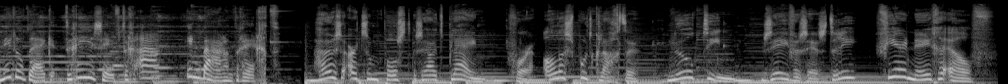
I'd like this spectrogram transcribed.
Middeldijk 73a in Barendrecht. Huisartsenpost Zuidplein. Voor alle spoedklachten. 010 763 4911.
